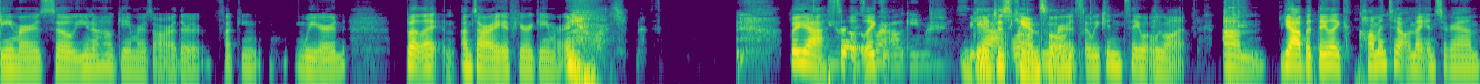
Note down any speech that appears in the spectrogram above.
gamers, so you know how gamers are. They're fucking weird. But like I'm sorry if you're a gamer and you're watching but yeah, Yeah, so like we're all gamers. Gage yeah, is canceled. gamers, so we can say what we want. Um, yeah, but they like commented on my Instagram,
